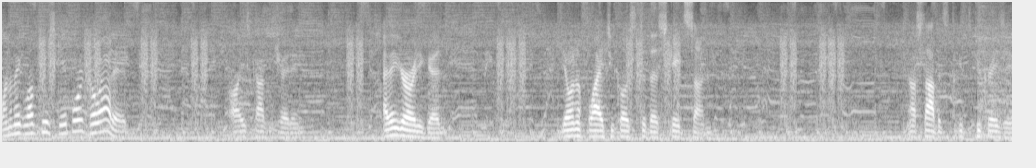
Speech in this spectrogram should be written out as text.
Want to make love to a skateboard? Go at it. Oh, he's concentrating. I think you're already good. You don't want to fly too close to the skate sun. No, stop. It's, it's too crazy.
